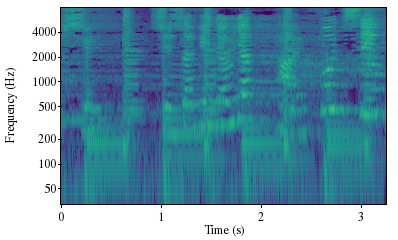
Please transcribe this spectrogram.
船，船上面有一排欢笑。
